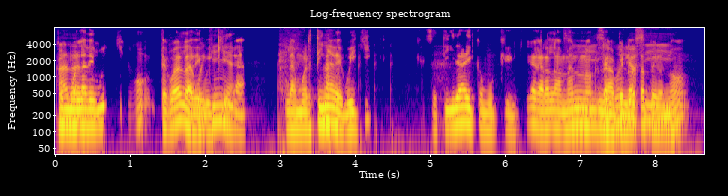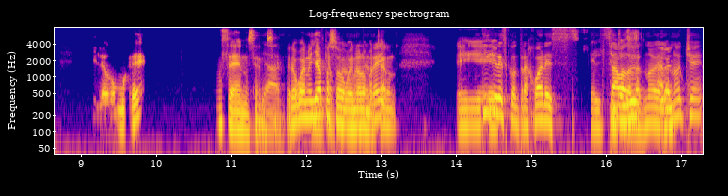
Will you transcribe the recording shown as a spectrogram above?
como la de Wiki, ¿no? ¿Te acuerdas la La de Wiki? La, la muertiña de Wiki, se tira y como que quiere agarrar la mano, Sí, la pelota, pero no. Y luego muere. No sé, no sé, no Ya, sé. Pero bueno, ya pasó, güey, no lo marcaron. Eh, Tigres contra Juárez el sábado a las 9 de a la ver, noche.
